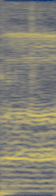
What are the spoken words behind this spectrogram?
Oh.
